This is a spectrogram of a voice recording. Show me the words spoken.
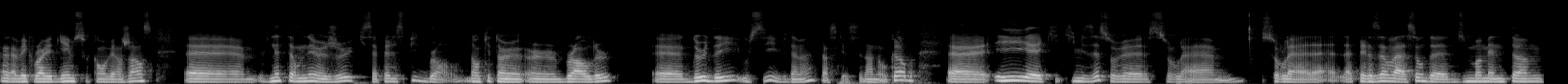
avec Riot Games sur Convergence, venait de terminer un jeu qui s'appelle Speed Brawl, donc qui est un brawler 2D euh, aussi, évidemment, parce que c'est dans nos cordes, euh, et euh, qui, misait sur, sur, la, sur la, préservation du momentum,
